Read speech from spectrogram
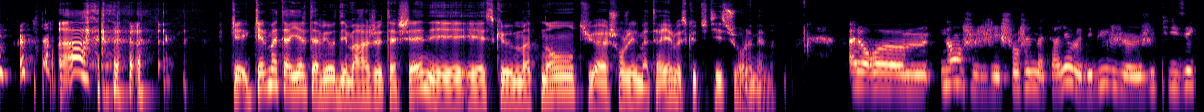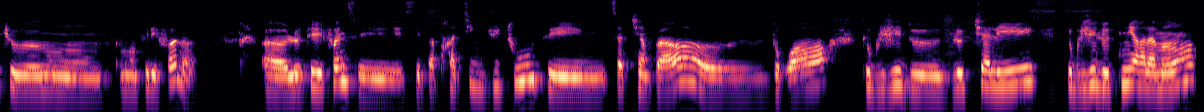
ah Quel matériel tu avais au démarrage de ta chaîne et, est-ce que maintenant tu as changé de matériel ou est-ce que tu utilises toujours le même? Alors euh, non, j'ai changé de matériel. Au début, j'utilisais que mon, téléphone. Euh, le téléphone, c'est pas pratique du tout. Ça te tient pas euh, droit. T'es obligé de, le caler. T'es obligé de le tenir à la main.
